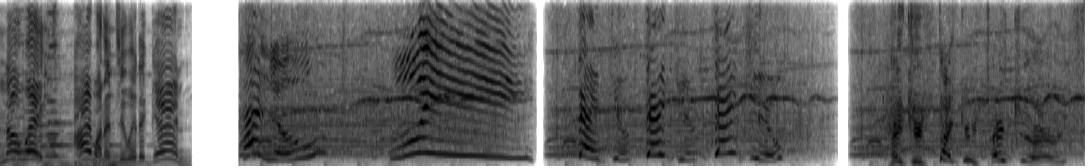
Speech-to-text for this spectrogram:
No, wait. I want to do it again. Hello? Whee! Thank you, thank you, thank you! Thank you, thank you, thank you.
